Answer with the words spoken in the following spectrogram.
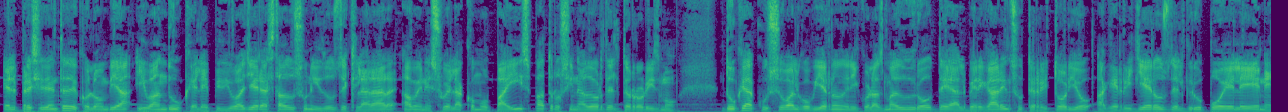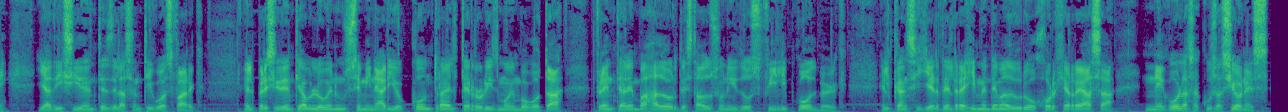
El presidente de Colombia, Iván Duque, le pidió ayer a Estados Unidos declarar a Venezuela como país patrocinador del terrorismo. Duque acusó al gobierno de Nicolás Maduro de albergar en su territorio a guerrilleros del grupo ELN y a disidentes de las antiguas FARC. El presidente habló en un seminario contra el terrorismo en Bogotá, frente al embajador de Estados Unidos, Philip Goldberg. El canciller del régimen de Maduro, Jorge Arreaza, negó las acusaciones,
